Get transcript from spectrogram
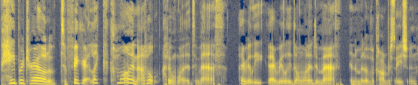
paper trail to, to figure like come on, I don't I don't want to do math. I really I really don't want to do math in the middle of a conversation.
